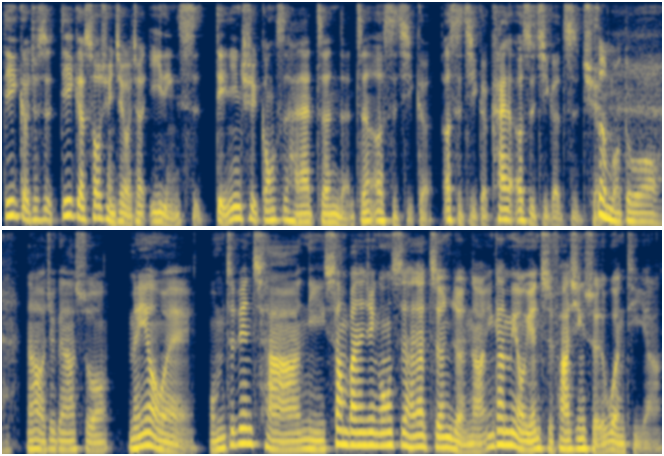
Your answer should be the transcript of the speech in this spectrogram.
第一个就是第一个搜寻结果叫一零四，点进去公司还在真人，真二十几个，二十几个开了二十几个职缺，这么多。然后我就跟他说没有哎，我们这边查你上班那间公司还在真人啊，应该没有延迟发薪水的问题啊。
